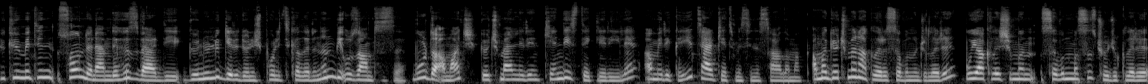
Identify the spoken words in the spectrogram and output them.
hükümetin son dönemde hız verdiği gönüllü geri dönüş politikalarının bir uzantısı. Burada amaç göçmenlerin kendi istekleriyle Amerika'yı terk etmesini sağlamak. Ama göçmen hakları savunucuları bu yaklaşımın savunmasız çocukları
